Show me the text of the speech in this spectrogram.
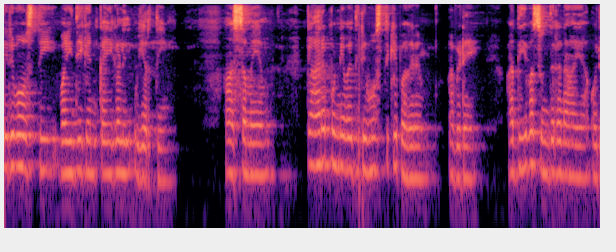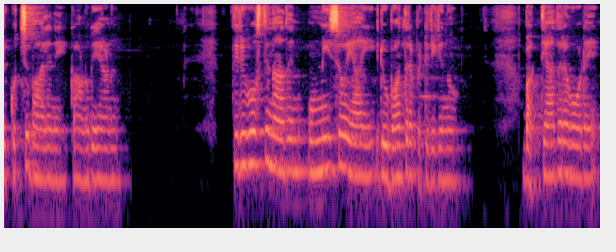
തിരുവോസ്തി വൈദികൻ കൈകളിൽ ഉയർത്തി. ആ സമയം ക്ലാര പുണ്യവതി തിരുവോസ്തിക്ക് പകരം അവിടെ അതീവ സുന്ദരനായ ഒരു കൊച്ചു ബാലനെ കാണുകയാണ്. തിരുവോസ്തിനാഥൻ ഉണ്ണീശോയായി രൂപാന്തരപ്പെട്ടിരിക്കുന്നു. ഭക്ത്യാദരവോടെ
